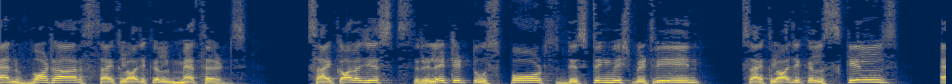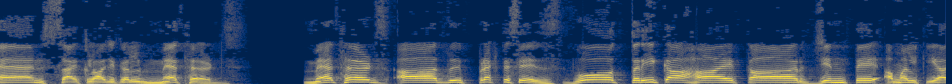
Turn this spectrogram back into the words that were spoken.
and what are psychological methods psychologist related to sports distinguish between psychological skills and psychological methods methods are practices وہ طریقہ ہائے کار جن پہ عمل کیا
